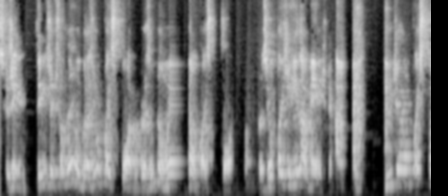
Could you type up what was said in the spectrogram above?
Tem muita gente falando: não, o Brasil é um país pobre. O Brasil não é um país pobre. O Brasil é um país de renda média. A Índia é um país.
